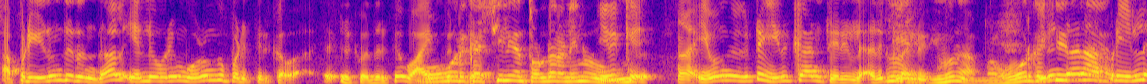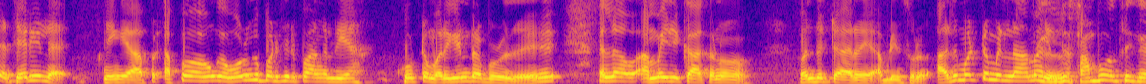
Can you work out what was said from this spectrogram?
அப்படி இருந்திருந்தால் எல்லோரையும் ஒழுங்குபடுத்தியிருக்க இருப்பதற்கு வாய்ப்பு ஒவ்வொரு கட்சியிலையும் தொண்டர் அணின்னு ஒண்ணு இருக்கு. இவங்க கிட்ட இருக்கான்னு தெரியல. அதுக்கு ஒவ்வொரு கட்சியும் இருந்தாலும் அப்படி இல்லை தெரியல. நீங்க அப்ப அவங்க ஒழுங்குபடுத்தியிருப்பாங்க இல்லையா? கூட்டம் வருகின்ற பொழுது எல்லாம் அமைதி காக்கணும். வந்துட்டாரு அப்படின்னு சொல்லுவாங்க அது மட்டும் இல்லாமல் இந்த சம்பவத்துக்கு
